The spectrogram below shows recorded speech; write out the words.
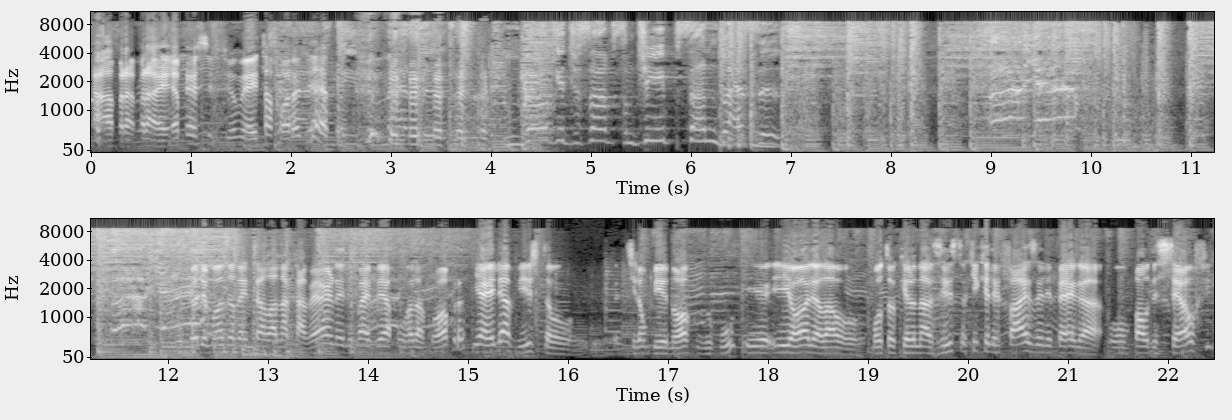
Ah, pra, pra época, esse filme aí tá fora de época. Go get yourself some cheap sunglasses. Então ele manda ela entrar lá na caverna, ele vai ver a porra da cobra, e aí ele avista, o, tira um binóculo do cu e, e olha lá o motoqueiro nazista. O que, que ele faz? Ele pega um pau de selfie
